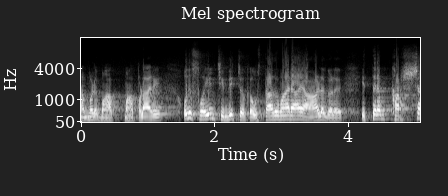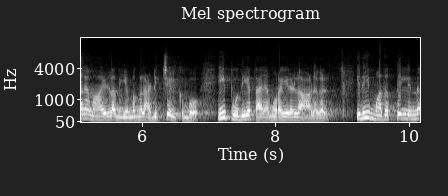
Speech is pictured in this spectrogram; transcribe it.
നമ്മൾ മാ മാപ്പിളാര്? ഒന്ന് സ്വയം ചിന്തിച്ചൊക്കെ ഉസ്താദുമാരായ ആളുകൾ ഇത്തരം കർശനമായുള്ള നിയമങ്ങൾ അടിച്ചേൽക്കുമ്പോൾ ഈ പുതിയ തലമുറയിലുള്ള ആളുകൾ ഇത് ഈ മതത്തിൽ നിന്ന്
